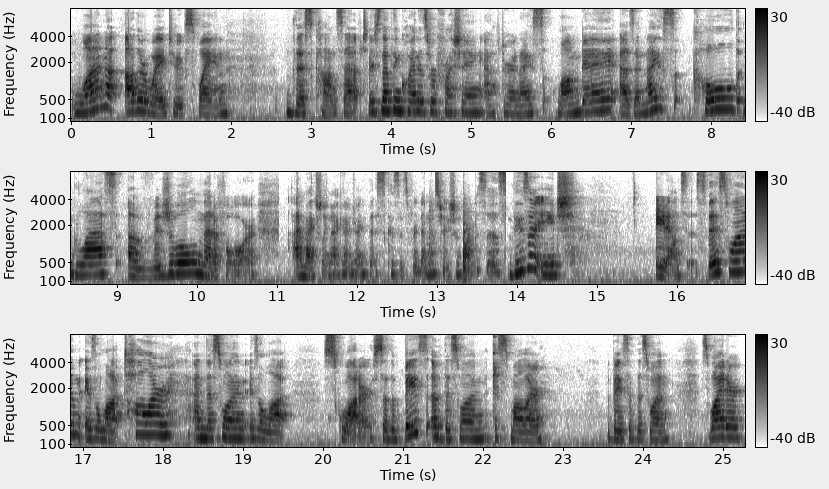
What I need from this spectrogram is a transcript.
One other way to explain this concept. There's nothing quite as refreshing after a nice long day as a nice cold glass of visual metaphor. I'm actually not gonna drink this because it's for demonstration purposes. These are each eight ounces. This one is a lot taller and this one is a lot squatter. So the base of this one is smaller, the base of this one is wider,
